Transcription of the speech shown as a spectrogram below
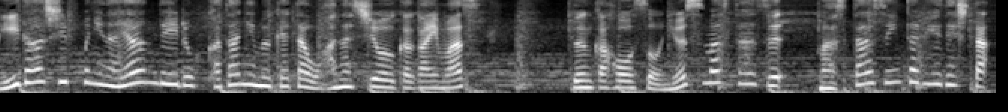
リーダーシップに悩んでいる方に向けたお話を伺います。文化放送ニュースマスターズマスターズインタビューでした。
